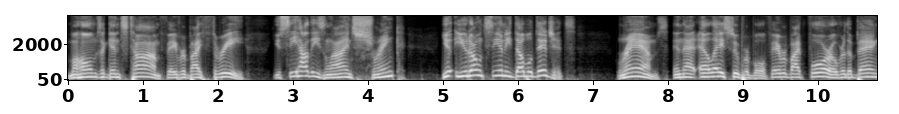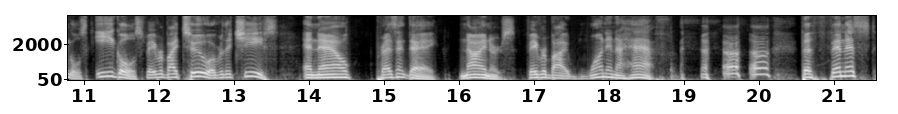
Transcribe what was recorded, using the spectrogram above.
Mahomes against Tom, favored by three. You see how these lines shrink? You you don't see any double digits. Rams in that LA Super Bowl, favored by four over the Bengals. Eagles, favored by two over the Chiefs. And now, present day, Niners, favored by one and a half. the thinnest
